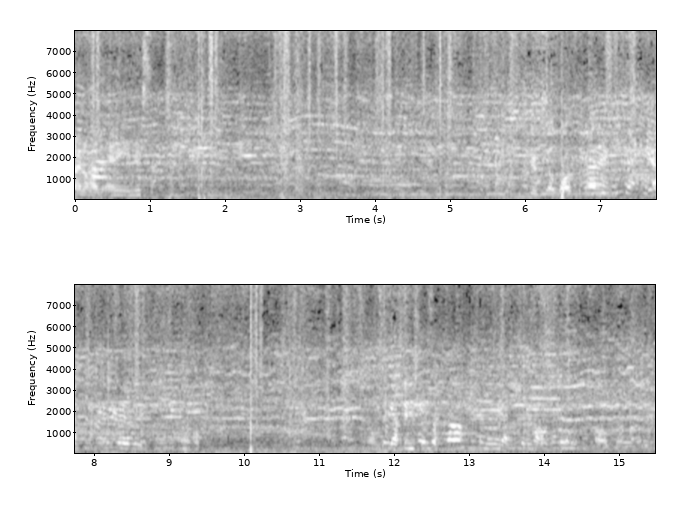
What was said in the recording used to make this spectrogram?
I don't have any in this You you got wallet for the bag? Oh, okay. Oh, we can change that. Oh, okay.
